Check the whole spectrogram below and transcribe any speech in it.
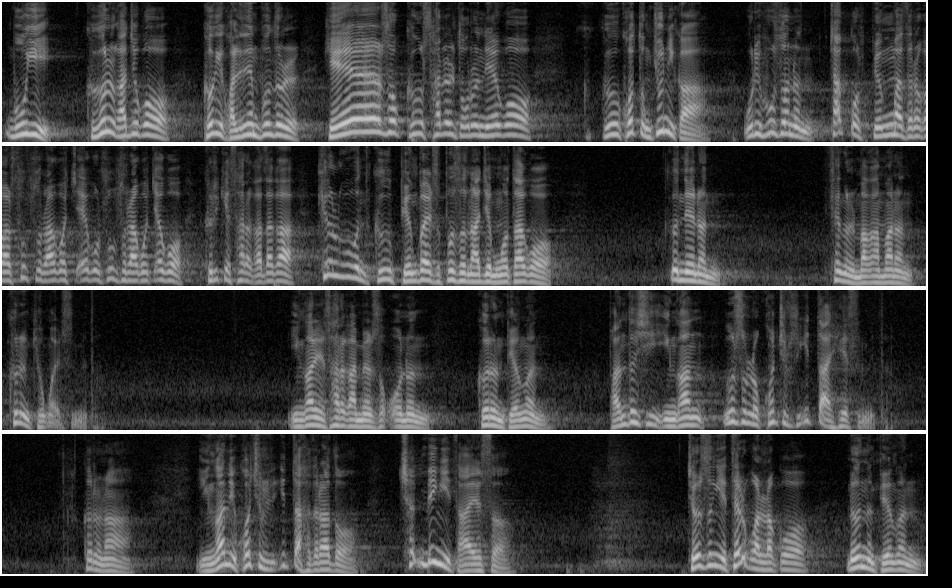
무기 그걸 가지고 거기 관련된 분들을 계속 그 살을 도려내고 그- 그 고통 주니까 우리 후손은 자꾸 병마 들어가 수술하고 째고 수술하고 째고 그렇게 살아가다가 결국은 그 병바에서 벗어나지 못하고 끝내는 생을 마감하는 그런 경우가 있습니다. 인간이 살아가면서 오는 그런 병은 반드시 인간 의술로 고칠 수 있다 했습니다. 그러나 인간이 고칠 수 있다 하더라도 천명이 다해서 저승에 데리고 가려고 넣는 병은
